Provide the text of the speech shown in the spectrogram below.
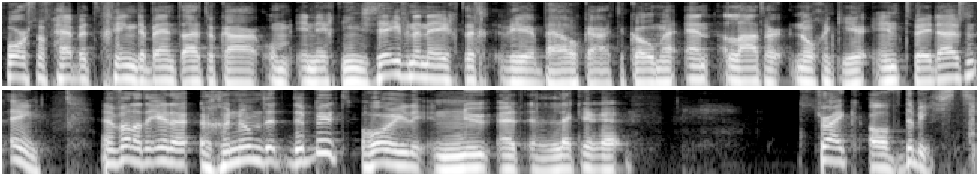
Force of Habit ging de band uit elkaar... om in 1997 weer bij elkaar te komen... en later nog een keer in 2001. En van het eerder genoemde debuut horen jullie nu het lekkere Strike of the Beast.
